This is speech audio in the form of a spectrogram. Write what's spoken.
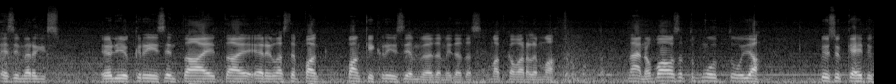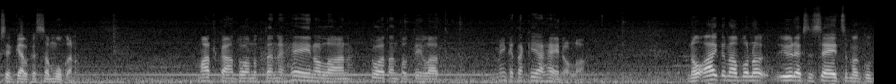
esimerkiksi öljykriisin tai, tai erilaisten pank- pankkikriisien myötä, mitä tässä matkan varrelle mahtunut, mutta näin on vaan osattu muuttua ja pysy kehityksen kelkassa mukana. Matka on tuonut tänne Heinolaan tuotantotilat. Minkä takia Heinolaan? No aikanaan vuonna 1997, kun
